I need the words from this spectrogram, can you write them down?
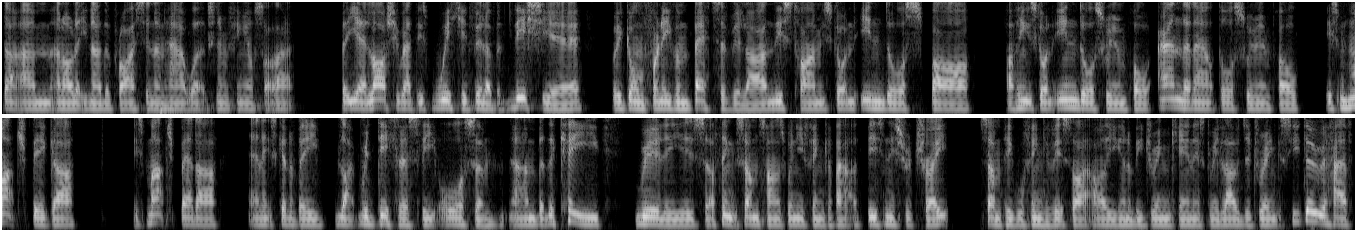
that, um, and I'll let you know the pricing and how it works and everything else like that. But yeah, last year we had this wicked villa, but this year we've gone for an even better villa, and this time it's got an indoor spa. I think it's got an indoor swimming pool and an outdoor swimming pool. It's much bigger, it's much better, and it's going to be like ridiculously awesome. Um, but the key really is, I think sometimes when you think about a business retreat, some people think of it's like, oh, you're going to be drinking. It's going to be loads of drinks. You do have.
